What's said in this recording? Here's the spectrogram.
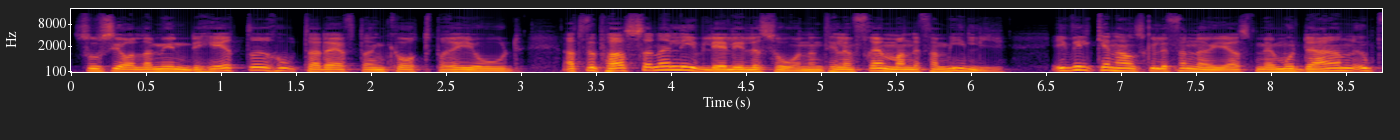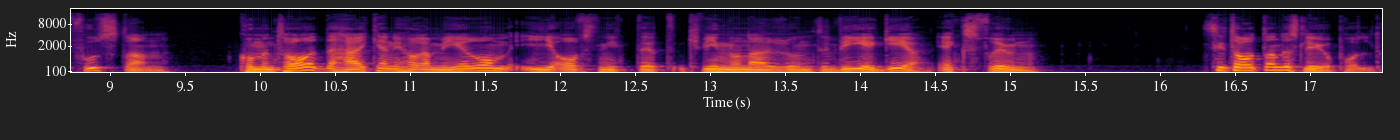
Sociala myndigheter hotade efter en kort period att förpassa den livliga lille sonen till en främmande familj i vilken han skulle förnöjas med modern uppfostran. Kommentar, det här kan ni höra mer om i avsnittet Kvinnorna runt VG, exfrun. Citat Anders Leopold.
